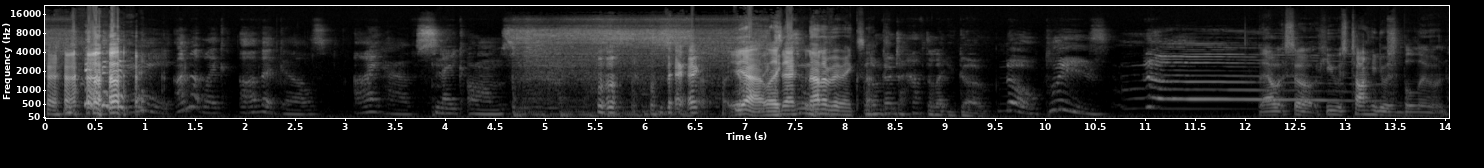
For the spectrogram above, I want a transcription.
Hey, I'm not like other girls. I have snake arms. what the heck? Yeah, like exactly. none of it makes But I'm going to have to let you go. No, please. No! That was so he was talking to his balloon,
